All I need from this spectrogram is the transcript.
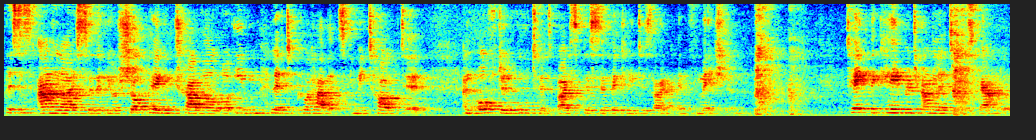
this is analysed so that your shopping, travel, or even political habits can be targeted and often altered by specifically designed information. Take the Cambridge Analytica scandal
